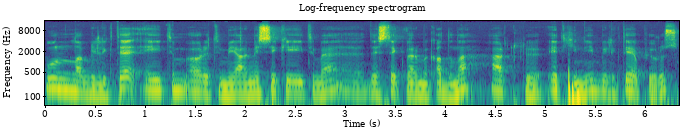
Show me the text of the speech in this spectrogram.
Bununla birlikte eğitim öğretimi yani mesleki eğitime e, destek vermek adına her türlü etkinliği birlikte yapıyoruz.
